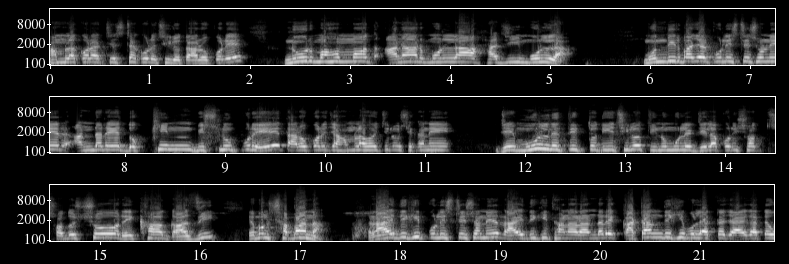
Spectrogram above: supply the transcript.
হামলা করার চেষ্টা করেছিল তার উপরে। নূর মোহাম্মদ আনার মোল্লা হাজি মোল্লা। মন্দির বাজার পুলিশ স্টেশনের আন্ডারে দক্ষিণ বিষ্ণুপুরে তার উপরে যে হামলা হয়েছিল, সেখানে যে মূল নেতৃত্ব দিয়েছিল তৃণমূলের জেলা পরিষদ সদস্য রেখা গাজী এবং সাবানা। রায়দিঘি পুলিশ স্টেশনের রায়দিঘি থানার আন্ডারে কাটানদিঘি বলে একটা জায়গাতেও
